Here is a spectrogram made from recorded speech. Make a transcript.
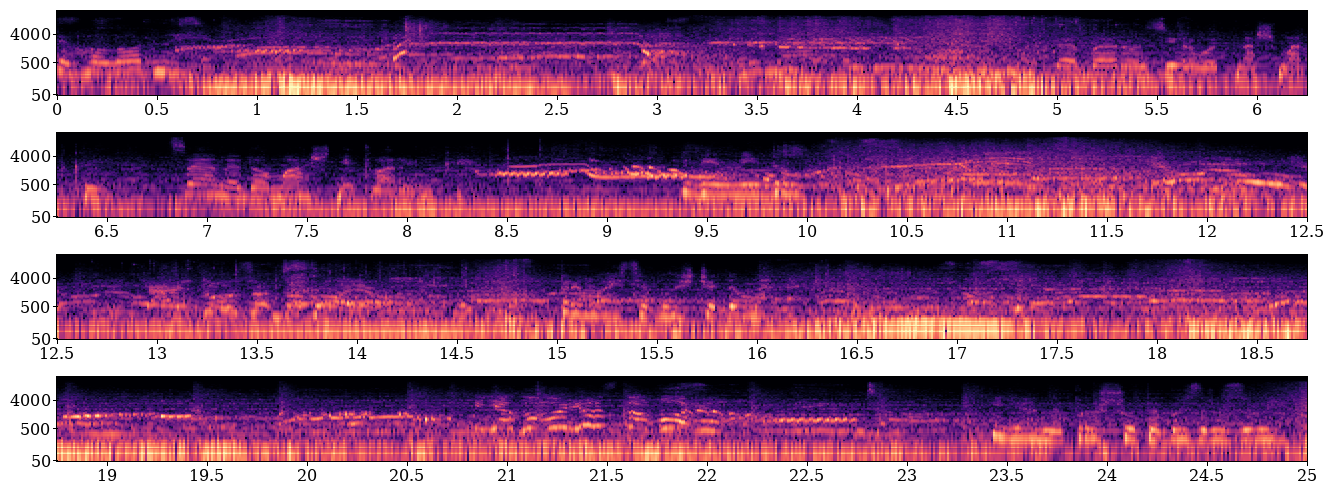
Ти голодний? Тебе розірвуть на шматки. Це не домашні тваринки. Він мій друг. Юлю! Я йду за тобою! Тримайся ближче до мене. Я говорю з тобою. Я не прошу тебе зрозуміти.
